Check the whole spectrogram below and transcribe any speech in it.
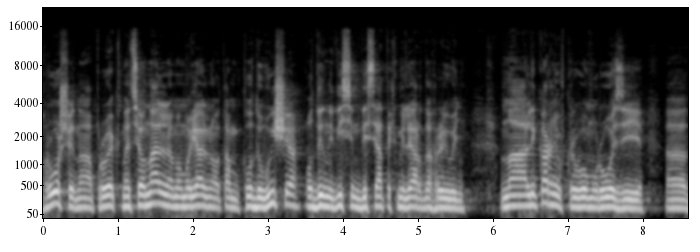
гроші на проєкт національного меморіального там кладовища 1,8 мільярда гривень, на лікарню в Кривому Розі е,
